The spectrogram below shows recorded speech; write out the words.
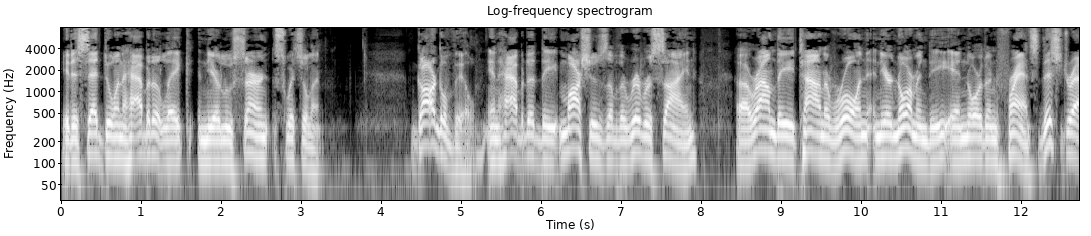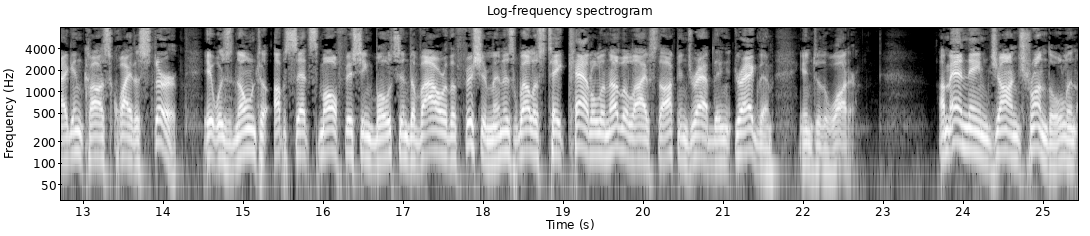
It is said to inhabit a lake near Lucerne, Switzerland. Gargouille inhabited the marshes of the River Seine, around the town of Rouen near Normandy in northern France. This dragon caused quite a stir. It was known to upset small fishing boats and devour the fishermen as well as take cattle and other livestock and drag them into the water. A man named John Trundle in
